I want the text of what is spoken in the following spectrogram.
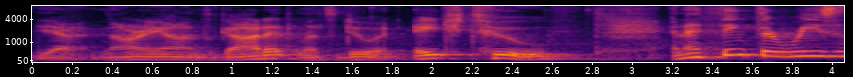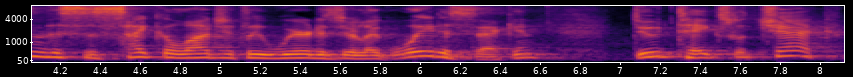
Yeah, Narayan's got it. Let's do it. H2. And I think the reason this is psychologically weird is you're like, wait a second, dude takes with check.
